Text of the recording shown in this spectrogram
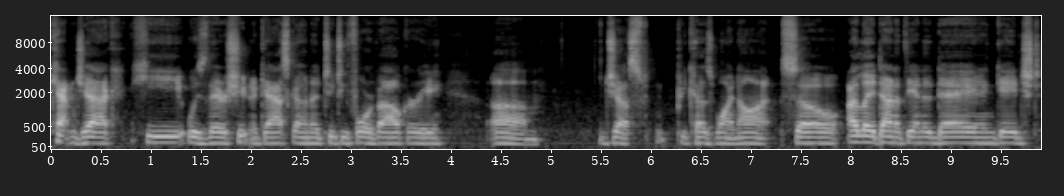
Captain Jack, he was there shooting a gas gun, a 224 Valkyrie, um, just because why not? So I laid down at the end of the day and engaged.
